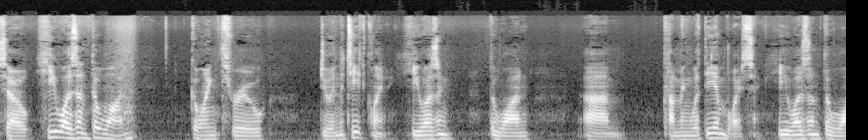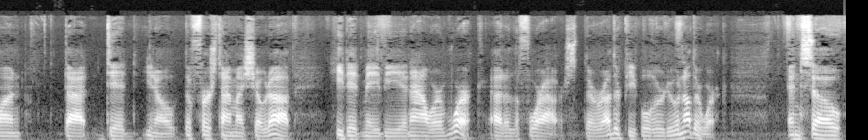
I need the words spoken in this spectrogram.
So he wasn't the one going through doing the teeth cleaning. He wasn't the one um, coming with the invoicing. He wasn't the one that did, you know, the first time I showed up, he did maybe an hour of work out of the four hours. There were other people who were doing other work. And so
